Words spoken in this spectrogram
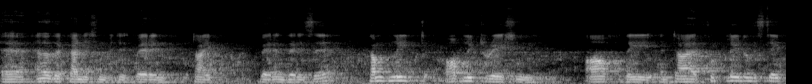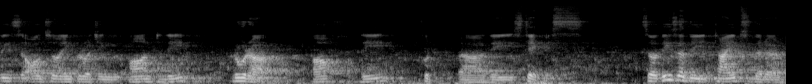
uh, another condition which is wherein type wherein there is a complete obliteration of the entire footplate of the stapes also encroaching onto the crura of the foot uh, the stapes. So these are the types that are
